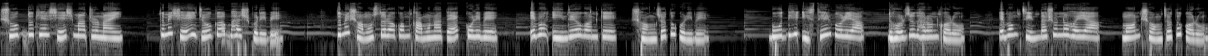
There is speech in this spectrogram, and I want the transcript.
সুখ দুঃখের শেষ মাত্র নাই তুমি সেই যোগ অভ্যাস করিবে। তুমি সমস্ত রকম কামনা ত্যাগ করিবে এবং ইন্দ্রিয়গণকে সংযত করিবে। বুদ্ধি স্থির করিয়া ধৈর্য ধারণ করো এবং চিন্তাশূন্য হইয়া মন সংযত করো।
